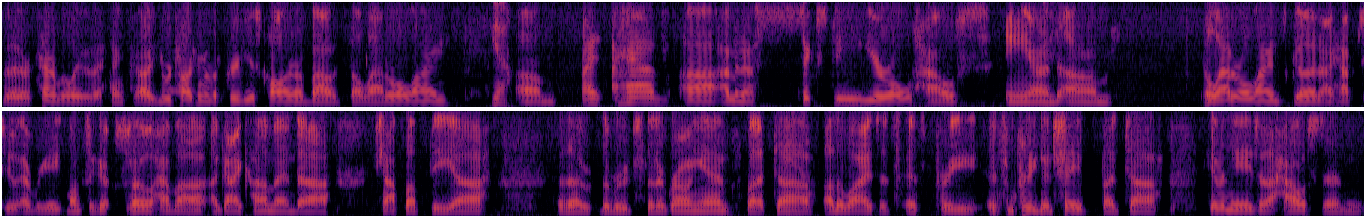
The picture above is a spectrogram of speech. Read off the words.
that are kind of related. I think uh, you were talking to the previous caller about the lateral line. Yeah. Um, I, I have. Uh, I'm in a 60 year old house, and um, the lateral line's good. I have to every eight months ago so have a, a guy come and uh, chop up the uh, the the roots that are growing in. But uh, otherwise, it's it's pretty it's in pretty good shape. But uh, given the age of the house and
